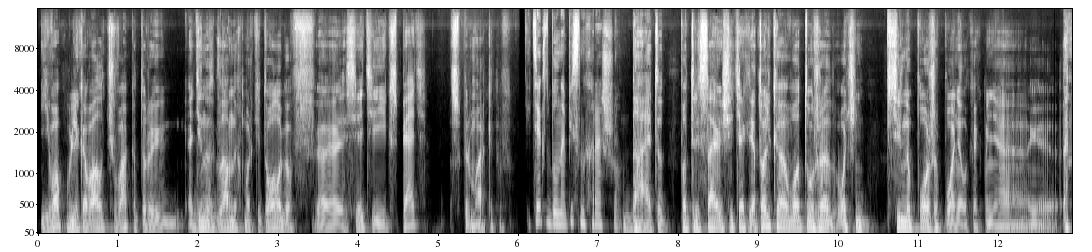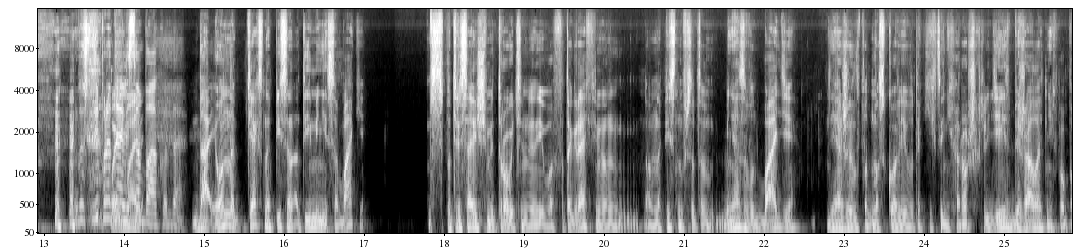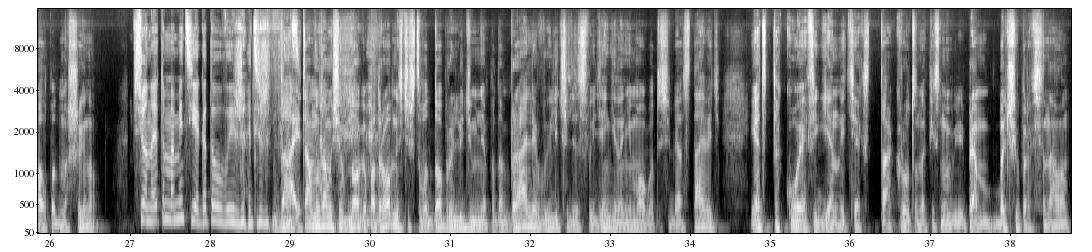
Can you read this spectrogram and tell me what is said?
Его опубликовал чувак, который один из главных маркетологов э, сети X5 супермаркетов. И текст был написан хорошо. Да, это потрясающий текст. Я только вот уже очень сильно позже понял, как меня... Потому что продали Поймали. собаку, да. Да, и он, текст написан от имени собаки, с потрясающими трогательными его фотографиями. Он- Там написано что-то «Меня зовут Бади, я жил в Подмосковье у таких-то нехороших людей, сбежал от них, попал под машину». Все, на этом моменте я готова выезжать уже. Да, и там, ну, там еще много подробностей, что вот добрые люди меня подобрали, вылечили за свои деньги, но не могут у себя оставить. И это такой офигенный текст, так круто написан, ну, прям большим профессионалом.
